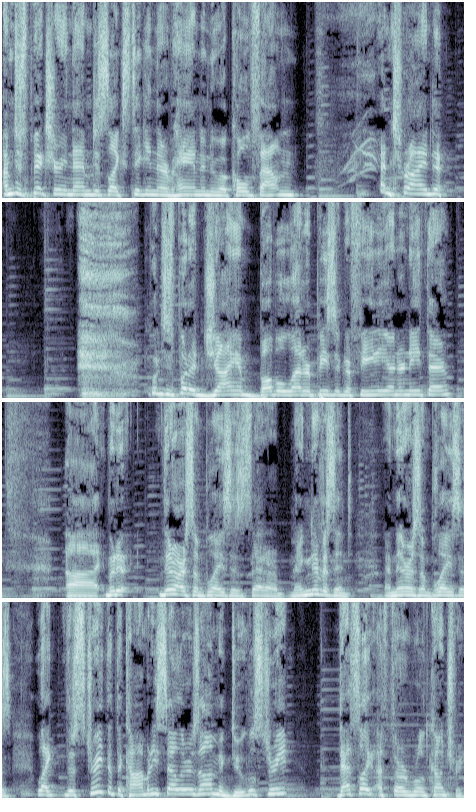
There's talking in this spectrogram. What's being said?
I'm just picturing them just like sticking their hand into a cold fountain and trying to just put a giant bubble letter piece of graffiti underneath there. Uh, but it, there are some places that are magnificent, and there are some places like the street that the Comedy Cellar is on, MacDougal Street. That's like a third world country.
